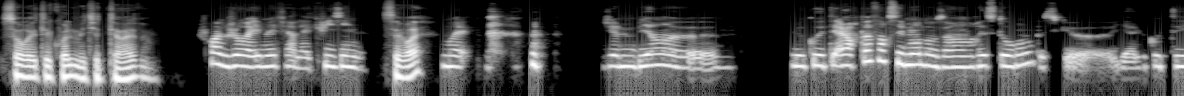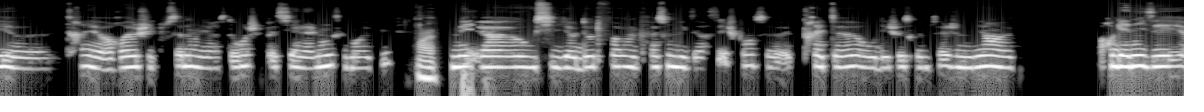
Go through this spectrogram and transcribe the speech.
ça aurait été quoi le métier de tes rêves? Je crois que j'aurais aimé faire la cuisine. C'est vrai? Ouais. J'aime bien, heu, le côté alors pas forcément dans un restaurant parce que, heu, il y a le côté, très, rush et tout ça dans les restaurants, je sais pas si à la longue ça m'aurait plu. Ouais. Mais, ou s'il y a d'autres formes façons d'exercer, je pense, être traiteur ou des choses comme ça, j'aime bien, organiser,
